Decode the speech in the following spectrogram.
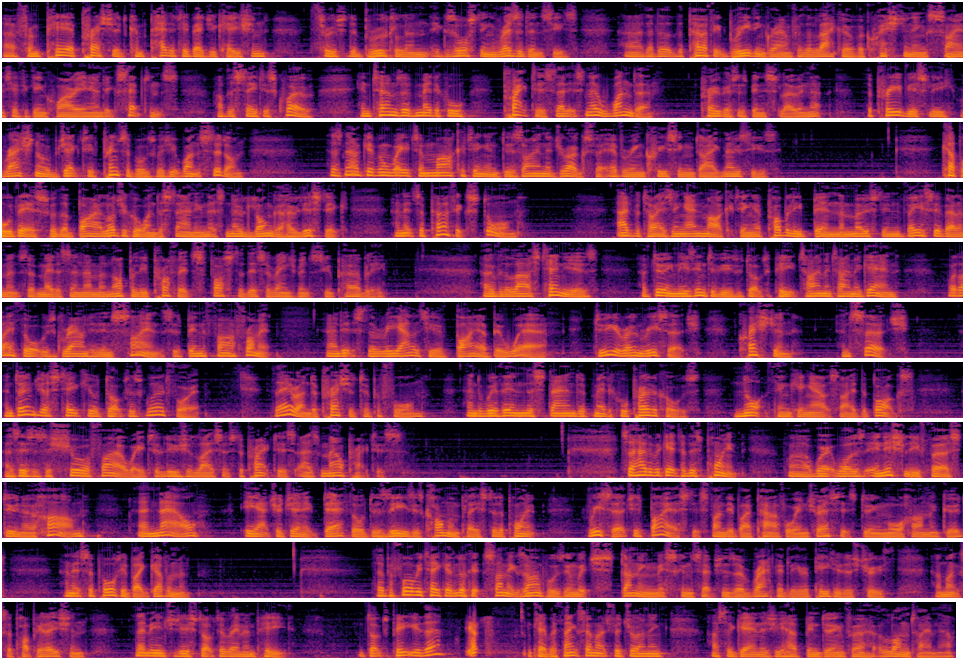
uh, from peer-pressured competitive education through to the brutal and exhausting residencies uh, that are the perfect breeding ground for the lack of a questioning scientific inquiry and acceptance of the status quo. In terms of medical practice that it's no wonder progress has been slow and that the previously rational objective principles which it once stood on has now given way to marketing and designer drugs for ever increasing diagnoses. Couple this with a biological understanding that's no longer holistic, and it's a perfect storm. Advertising and marketing have probably been the most invasive elements of medicine, and monopoly profits foster this arrangement superbly. Over the last ten years, of doing these interviews with Dr. Peat time and time again, what I thought was grounded in science has been far from it. And it's the reality of buyer beware. Do your own research, question and search, and don't just take your doctor's word for it. They're under pressure to perform and within the standard medical protocols, not thinking outside the box, as this is a surefire way to lose your license to practice as malpractice. So how did we get to this point, uh, where it was initially first do no harm, and now iatrogenic death or disease is commonplace to the point research is biased. It's funded by powerful interests, it's doing more harm than good, and it's supported by government. So before we take a look at some examples in which stunning misconceptions are rapidly repeated as truth amongst the population, let me introduce Dr. Raymond Peat. Dr. Peat, you there? Yep. Okay, well, thanks so much for joining us again, as you have been doing for a long time now.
